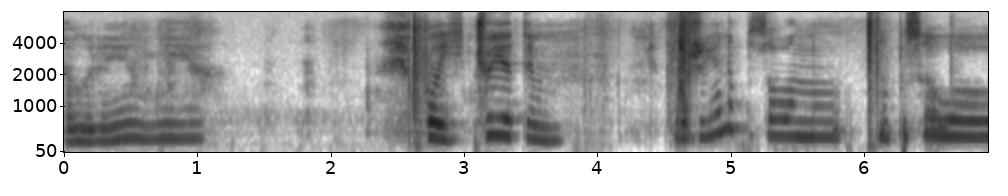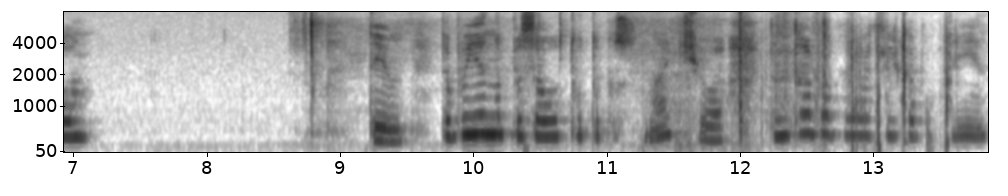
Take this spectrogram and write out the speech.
дорівнює. Ой, що я тим? Може, я написала, ну, написала тим. Та бо я написала тут обозначила. Там треба було тільки, блін.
